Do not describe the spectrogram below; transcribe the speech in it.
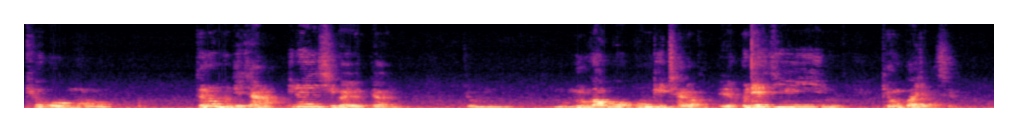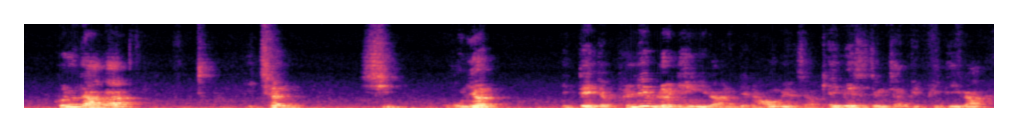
켜고 뭐 들으면 되잖아. 이런 식의 어떤 좀 뭐 물과 공기처럼 흔해진 경우까지 왔어요. 그러다가 2015년 이때 이제 플립 러닝이라는 게 나오면서 KBS 정찬피 PD가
